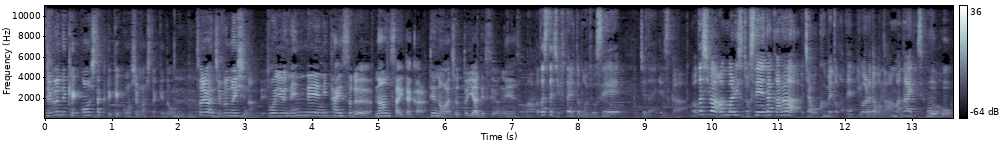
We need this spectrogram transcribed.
自分で結婚したくて結婚しましたけど、うんうん。それは自分の意思なんで。そういう年齢に対する何歳だからっていうのはちょっと嫌ですよね。まあ、私たち2人とも女性じゃないですか。私はあんまり女性だからじゃあおくめとかね言われたことあんまないですけど、ほうほ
